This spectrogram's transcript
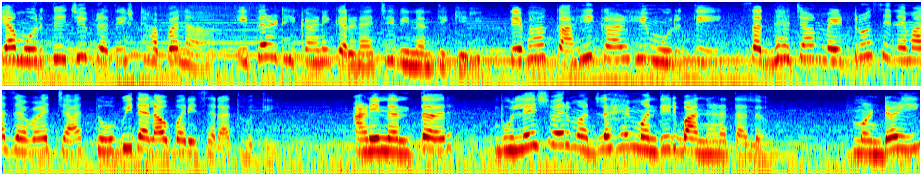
या मूर्तीची प्रतिष्ठापना इतर ठिकाणी करण्याची विनंती केली. तेव्हा काही काळ ही मूर्ती सध्याच्या मेट्रो सिनेमाजवळच्या धोबी तलाव परिसरात होती. आणि नंतर भुलेश्वरमधलं हे मंदिर बांधण्यात आलं. मंडळी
